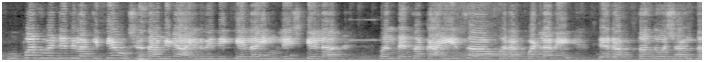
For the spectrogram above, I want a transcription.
खूपच म्हणजे तिला किती औषधं आम्ही आयुर्वेदिक केलं इंग्लिश केलं पण त्याचा काहीच फरक पडला नाही. ते रक्त दोषांत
